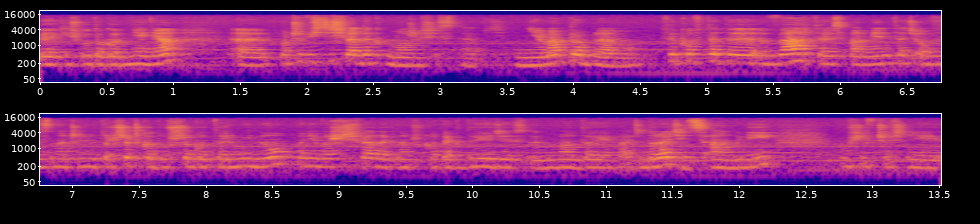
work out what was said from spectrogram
jakieś udogodnienia. Yy, Oczywiście świadek może się stawić, nie ma problemu. Tylko wtedy warto jest pamiętać o wyznaczeniu troszeczkę dłuższego terminu, ponieważ świadek na przykład jak dojedzie, ma dojechać, dolecieć z Anglii, musi wcześniej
